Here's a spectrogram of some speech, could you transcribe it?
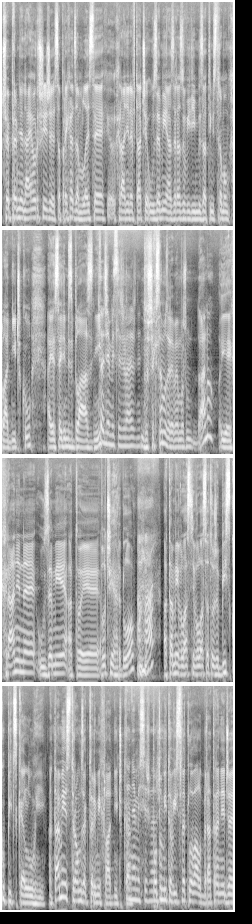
čo je pre mňa najhoršie, že sa prechádzam v lese, ch- chránené vtáčie územie a zrazu vidím za tým stromom chladničku a ja sa idem zblázniť. To nemyslíš vážne. No však samozrejme, môžem, áno, je chránené územie a to je vlčie hrdlo Aha. a tam je vlastne, volá sa to, že biskupické luhy. A tam je strom, za ktorým je chladnička. To nemyslíš vážne. Potom mi to vysvetloval bratranec, že,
